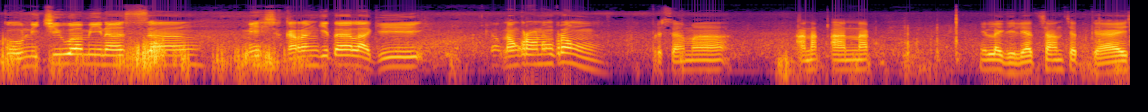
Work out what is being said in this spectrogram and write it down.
Konnichiwa minasang Nih sekarang kita lagi nongkrong-nongkrong Bersama anak-anak. Ini lagi lihat sunset guys.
